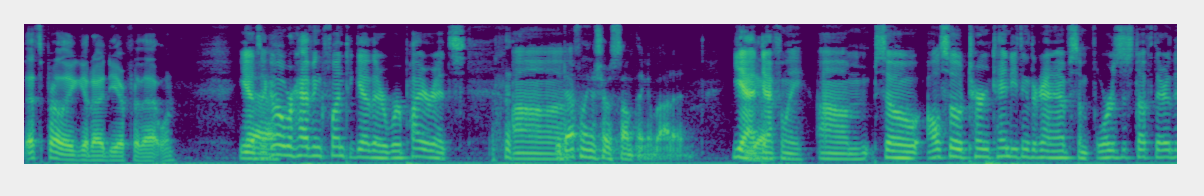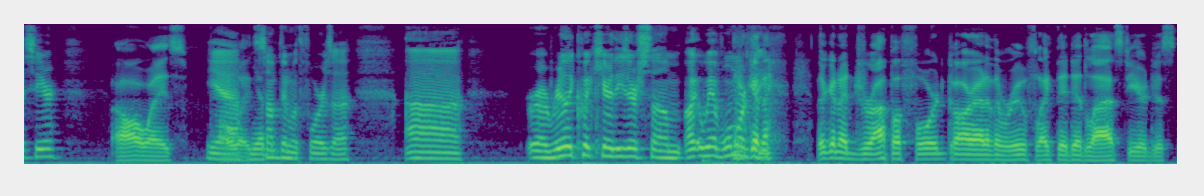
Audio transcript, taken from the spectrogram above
That's probably a good idea for that one. Yeah, it's like oh, we're having fun together. We're pirates. Uh, They're definitely going to show something about it. Yeah, Yeah. definitely. Um, so also turn ten. Do you think they're gonna have some Forza stuff there this year? Always. Yeah, Always. Yep. something with Forza. Uh, Uh, really quick here, these are some. Uh, we have one They're more gonna thing. they're gonna drop a Ford car out of the roof like they did last year. Just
